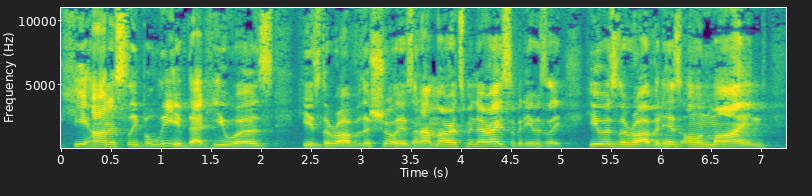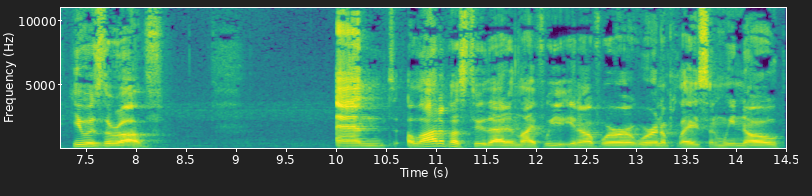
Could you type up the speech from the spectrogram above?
he honestly believed that he was he's the rav of the shul. He's an amaretz midaraisa, but he was he was the rav in his own mind. He was the rav. And a lot of us do that in life. We, you know, if we're, we're in a place and we know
